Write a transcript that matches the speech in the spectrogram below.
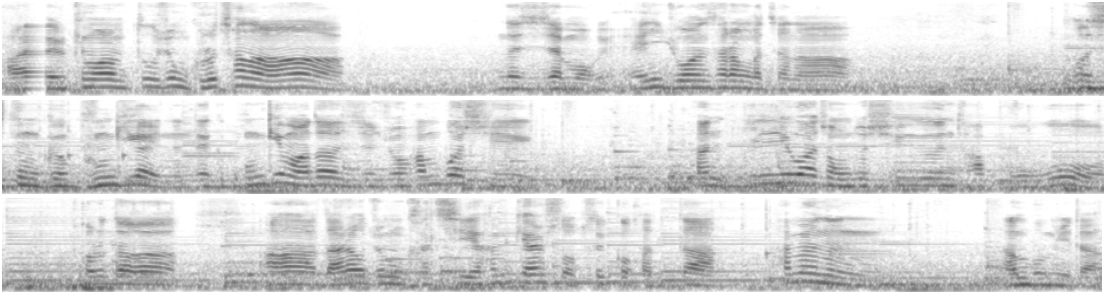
아 이렇게 말하면 또 좀 그렇잖아. 나 진짜 뭐 애니 좋아하는 사람 같잖아. 어쨌든 그 분기가 있는데 그 분기마다 이제 좀 한 번씩 한 1, 2화 정도씩은 다 보고 그러다가 아 나랑 좀 같이 함께 할 수 없을 것 같다 하면은 안 봅니다.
